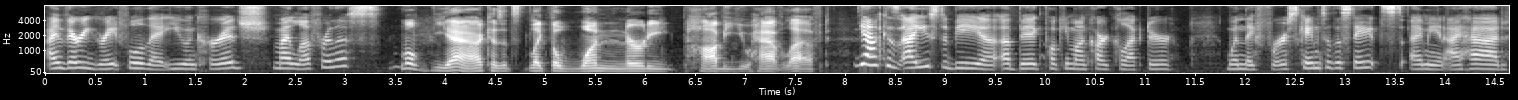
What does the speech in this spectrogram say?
I'm very grateful that you encourage my love for this. well yeah because it's like the one nerdy hobby you have left Yeah, because I used to be a, a big Pokemon card collector when they first came to the States. I mean, I had,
